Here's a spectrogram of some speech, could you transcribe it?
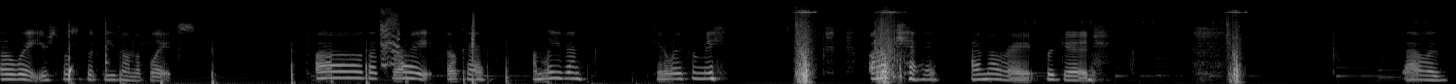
Oh wait, you're supposed to put these on the plates. Oh, that's right. Okay. I'm leaving. Get away from me. okay. I'm alright. We're good. That was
